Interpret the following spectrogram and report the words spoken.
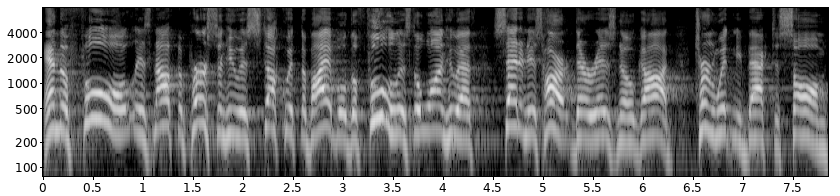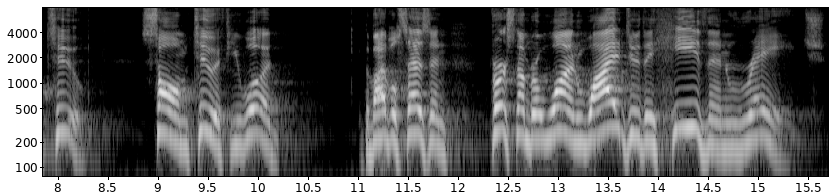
And the fool is not the person who is stuck with the Bible. The fool is the one who hath said in his heart, There is no God. Turn with me back to Psalm 2. Psalm 2, if you would. The Bible says in Verse number one Why do the heathen rage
